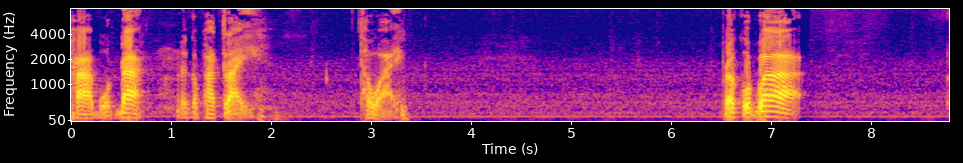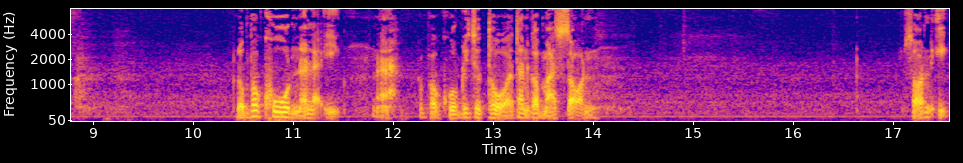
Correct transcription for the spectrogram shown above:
ผ้าโบดดากแล้วก็ผ้าไตรถวาย ปรากฏว่าหลวงพ่อคูณนั่นแหละอีกนะหลวงพ่อคูณวิสุทโธท่านก็มาสอน สอนอีก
